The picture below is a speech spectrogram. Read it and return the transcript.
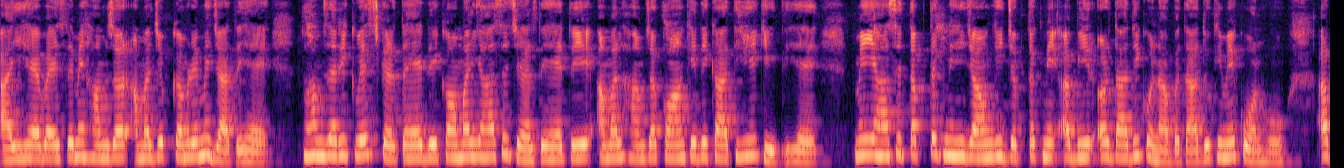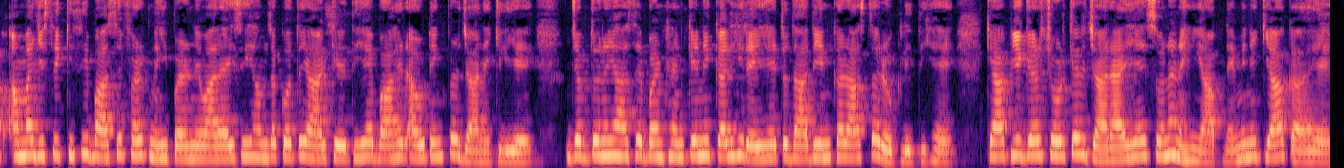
आई है। वैसे में हमजा और अमल जब कमरे में जाते हैं तो हमजा रिक्वेस्ट करता है, देखो अमल यहाँ से चलते हैं। तो ये अमल हमजा को आँखें दिखाती ही कहती है, मैं यहाँ से तब तक नहीं जाऊँगी जब तक मैं अबीर और दादी को ना बता दूँ कि मैं कौन हूँ। अब अमल जिसे किसी बात से फ़र्क नहीं पड़ने वाला है, इसी हमजा को तैयार करती है। है बाहर आउटिंग पर जाने के लिए। जब दोनों यहाँ से बन ठन के निकल ही रहे हैं तो दादी इनका रास्ता रोक लेती है। कि आप ये घर छोड़कर जा रहे हैं? सुना नहीं आपने, मैंने क्या कहा है?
